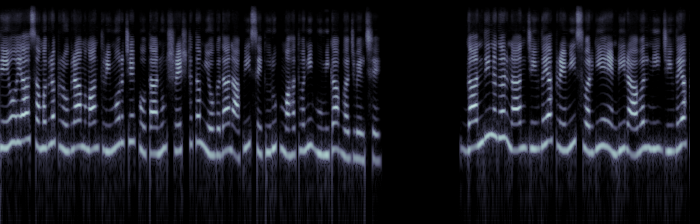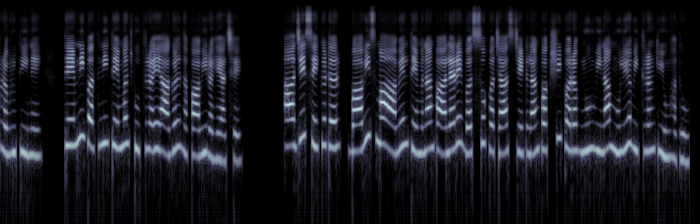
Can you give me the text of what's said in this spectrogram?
તેઓએ આ સમગ્ર પ્રોગ્રામમાં ત્રિમોરચે પોતાનું શ્રેષ્ઠતમ યોગદાન આપી સેતુરૂપ મહત્વની ભૂમિકા ભજવેલ છે. ગાંધીનગરના જીવદયા પ્રેમી સ્વર્ગીય એન્ડી રાવલની જીવદયા પ્રવૃત્તિને તેમની પત્ની તેમજ પુત્રએ આગળ ધપાવી રહ્યા છે. આજે સેક્ટર બાવીસમાં આવેલ તેમના પાર્લરે બસો પચાસ જેટલા પક્ષી પરબનું વિના મૂલ્ય વિતરણ કર્યું હતું.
